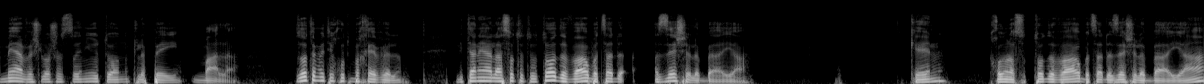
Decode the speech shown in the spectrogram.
113 ניוטון כלפי מעלה. זאת המתיחות בחבל. ניתן היה לעשות את אותו הדבר בצד הזה של הבעיה. כן? יכולנו לעשות אותו דבר בצד הזה של הבעיה.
